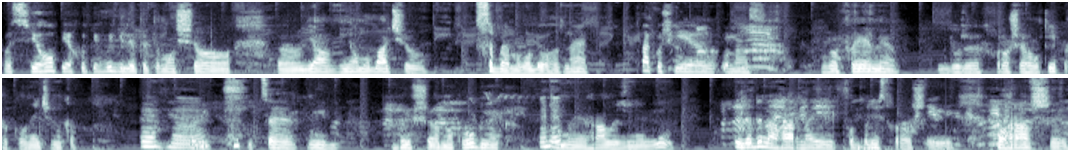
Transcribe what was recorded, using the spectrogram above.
Ось його б я хотів виділити, тому що е, я в ньому бачу себе молодого, знаєте. Також є у нас в ФМі дуже хороший голкіпер Колниченко. Угу. Це мій бивший одноклубник. Угу. Ми грали з ним. Ну, і людина гарна, і футболіст хороший, і погравши.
